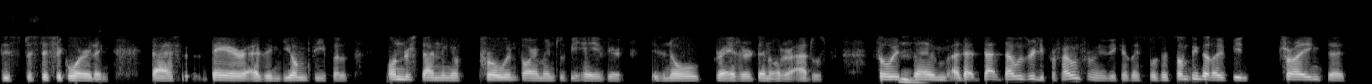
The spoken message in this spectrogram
this specific wording that there, as in young people, understanding of pro environmental behaviour is no greater than other adults. So it's mm. um, that, that that was really profound for me because I suppose it's something that I've been trying to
